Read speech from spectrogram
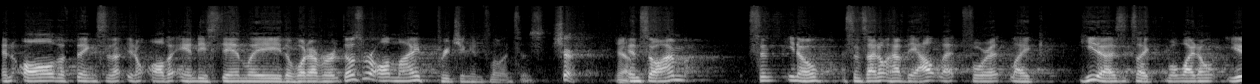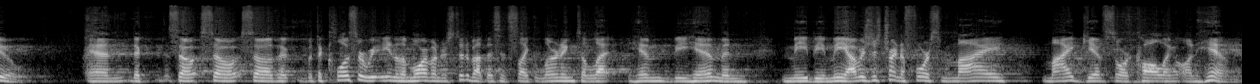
And all the things that, you know, all the Andy Stanley, the whatever, those were all my preaching influences. Sure. Yeah. And so I'm, since, you know, since I don't have the outlet for it like he does, it's like, well, why don't you? And the, so, so, so the, but the closer we, you know, the more I've understood about this, it's like learning to let him be him and me be me. I was just trying to force my my gifts or calling on him.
